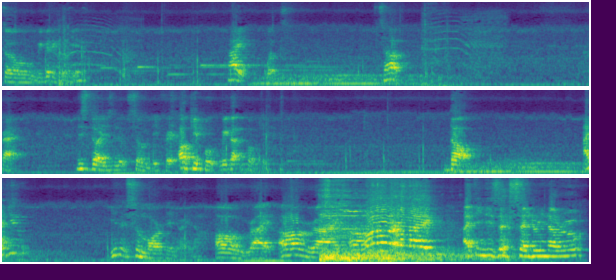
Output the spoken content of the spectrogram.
So, we're gonna go here. Hi, what's... What's up? Crap. This door is looks so different. Okay, book. We got book. Door. Are you... You look so modern right now. Alright, alright, alright! I think this is a Sandrina room.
